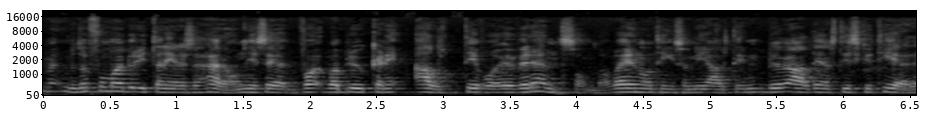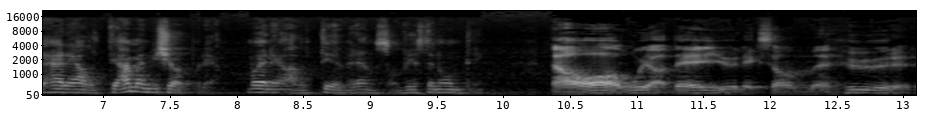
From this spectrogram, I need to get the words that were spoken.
Men, men då får man bryta ner det så här. Om ni säger, vad, vad brukar ni alltid vara överens om då? Vad är det någonting som ni alltid... Behöver aldrig ens diskutera. Det här är alltid... Ja men vi kör på det. Vad är ni alltid överens om? Finns det någonting? Ja, oh ja, det är ju liksom hur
